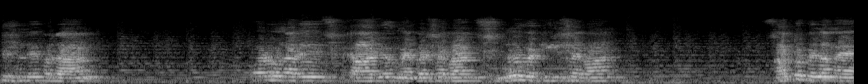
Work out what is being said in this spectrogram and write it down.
ਦੇ ਪ੍ਰਧਾਨ ਔਰ ਉਹਨਾਂ ਦੇ ਸਤਿਕਾਰਯੋਗ ਮੈਂਬਰ ਸਾਹਿਬਾਨ, ਸਮੂਹ ਵਕੀਲ ਸਾਹਿਬਾਨ। ਸਭ ਤੋਂ ਪਹਿਲਾਂ ਮੈਂ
